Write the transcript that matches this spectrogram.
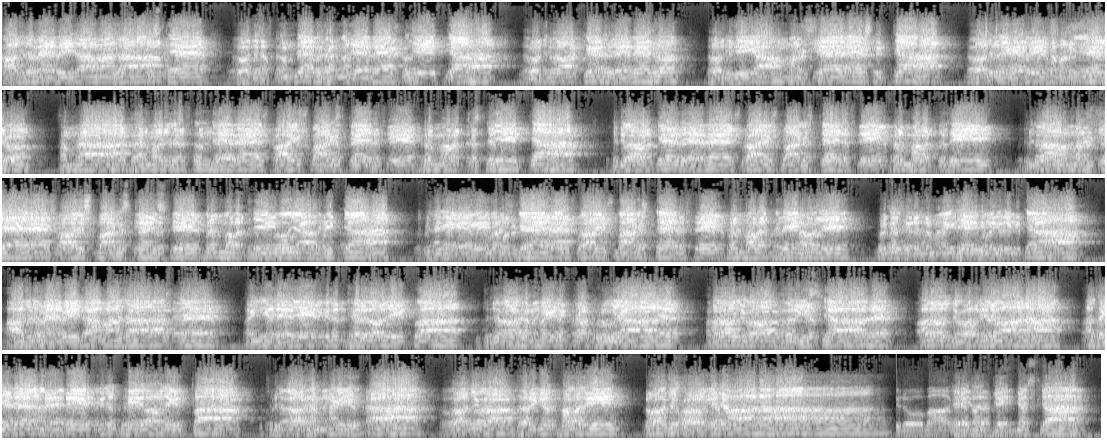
आश्रमेवैतामाशास्ते रोचनस्तम् देवघर्मदेवेष्वजेत्याह देवेषु। रोचनदेवेषु ब्रह्मवत्रस्य चेत्याह ऋजुराख्ये देवेष्वायुष्मागस्ते यस्ते ब्रह्मवर्तसे ऋतुराहम् मनुष्येष्वायुष्मागस्ते यस्ते ब्रह्मवर्तते भूयासमित्याह ऋतुरेव भवते मृगशिरमैधेहिमयुरित्याह स्यात् अलोजुगोर्यजमानः अथ यदेन मेते यजमानः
